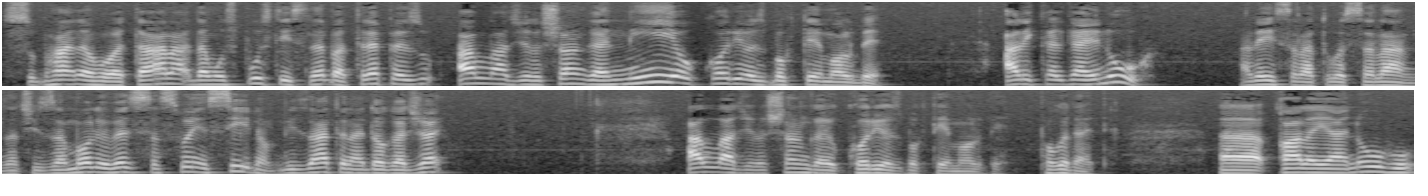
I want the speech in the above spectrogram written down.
subhanahu wa ta'ala da mu spusti s neba trepezu, Allah Đelšan ga nije ukorio zbog te molbe. Ali kad ga je Nuh, alaih wasalam, znači zamolio vezi sa svojim sinom, vi znate onaj događaj, Allah Đelšan ga je ukorio zbog te molbe. Pogledajte. Uh, kala ja Nuhu,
